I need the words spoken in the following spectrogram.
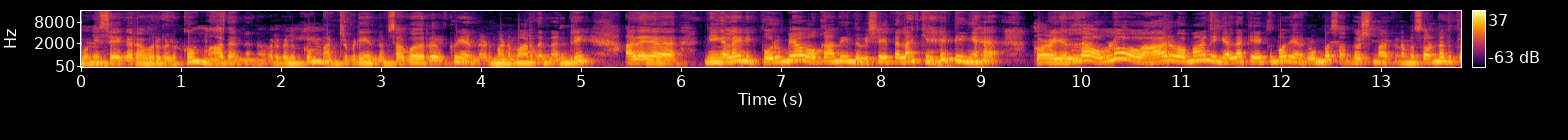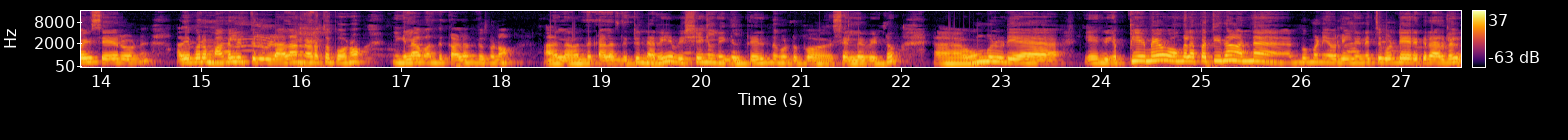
முனிசேகர் அவர்களுக்கும் மாதண்ணன் அவர்களுக்கும் மற்றபடி இந்த சகோதரர்களுக்கும் என்னோட மனமார்ந்த நன்றி. அதை நீங்கள்லாம் இன்னைக்கு பொறுமையாக உட்காந்து இந்த விஷயத்தெல்லாம் கேட்டீங்க. எல்லாம் அவ்வளோ ஆர்வமாக நீங்கள் எல்லாம் கேட்கும்போது எனக்கு ரொம்ப சந்தோஷமாக இருக்குது நம்ம சொன்னது போய் சேரோன்னு அதே போல் மகளிர் திருவிழாலாம் நடத்த போகிறோம் நீங்களாம் வந்து கலந்துக்கணும். அதில் வந்து கலந்துட்டு நிறைய விஷயங்கள் நீங்கள் தெரிந்து கொண்டு போ செல்ல வேண்டும். உங்களுடைய எ- எப்பயுமே உங்களை பற்றி தான் அண்ணன் அன்புமணி அவர்கள் நினைத்து கொண்டே இருக்கிறார்கள்.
